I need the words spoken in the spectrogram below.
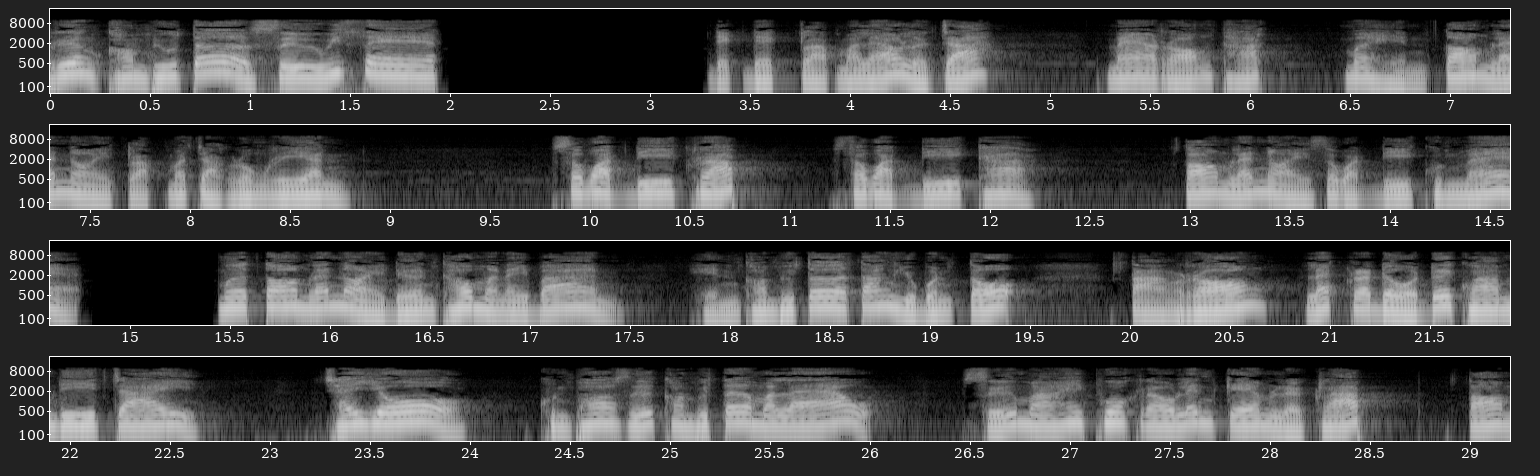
เรื่องคอมพิวเตอร์สื่อวิเศษ เด็กๆกลับมาแล้วเหรอจ๊ะ แม่ร้องทักเมื่อเห็นต้อมและหน่อยกลับมาจากโรงเรียน สวัสดีครับ สวัสดีค่ะ ต้อมและหน่อยสวัสดีคุณแม่ เมื่อต้อมและหน่อยเดินเข้ามาในบ้าน เห็นคอมพิวเตอร์ตั้งอยู่บนโต๊ะ ต่างร้องและกระโดดด้วยความดีใจชัยโย คุณพ่อซื้อคอมพิวเตอร์มาแล้ว ซื้อมาให้พวกเราเล่นเกมเหรอครับ ต้อม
